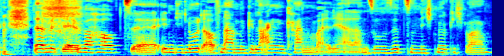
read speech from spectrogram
damit er überhaupt äh, in die Notaufnahme gelangen kann, weil ja dann so sitzen nicht möglich war.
